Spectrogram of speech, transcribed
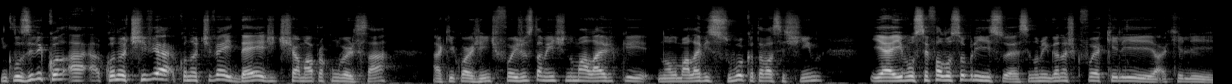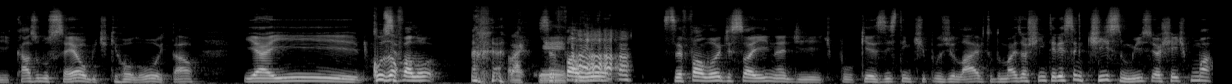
Inclusive, quando, a, quando, eu tive a, quando eu tive a ideia de te chamar para conversar aqui com a gente, foi justamente numa live que. numa live sua que eu tava assistindo. E aí você falou sobre isso. É, se não me engano, acho que foi aquele, aquele caso do Selbit que rolou e tal. E aí. Cusão. Você falou. você falou. Você falou disso aí, né? De, tipo, que existem tipos de live e tudo mais. Eu achei interessantíssimo isso. Eu achei, tipo, uma.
